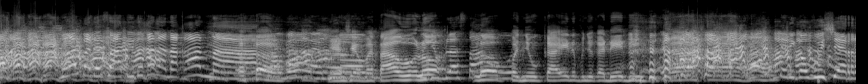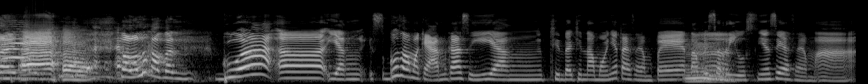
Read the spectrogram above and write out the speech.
Bukan pada saat itu kan anak-anak. Ya siapa tahu lo 17 tahun. lo penyuka ini penyuka Dedi. Jadi kobusher aja. Kalau lu kapan? Gua eh, yang gue sama kayak Anka sih yang cinta-cinta monyet SMP tapi Hmm. seriusnya sih SMA.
